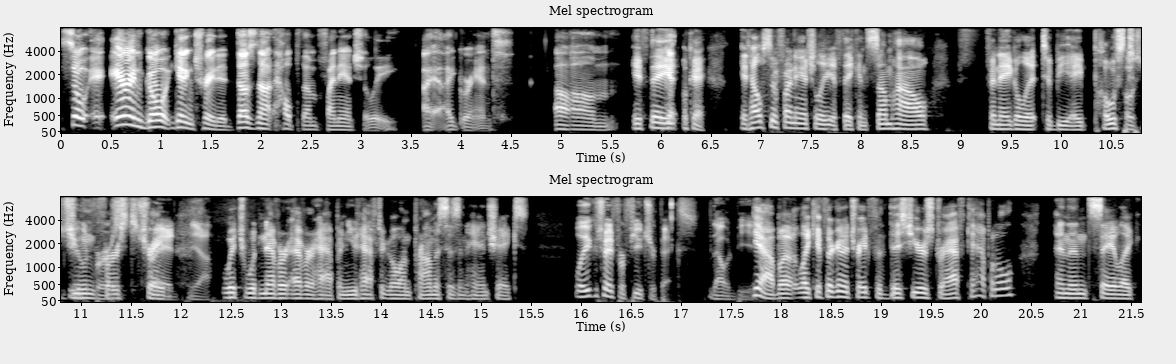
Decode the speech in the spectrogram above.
So Aaron go getting traded does not help them financially. I, I grant. Um, If they Okay. okay, it helps them financially if they can somehow finagle it to be a post June first trade, Yeah. which would never ever happen. You'd have to go on promises and handshakes. Well, you could trade for future picks. That would be Yeah, but like if they're going to trade for this year's draft capital and then say like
